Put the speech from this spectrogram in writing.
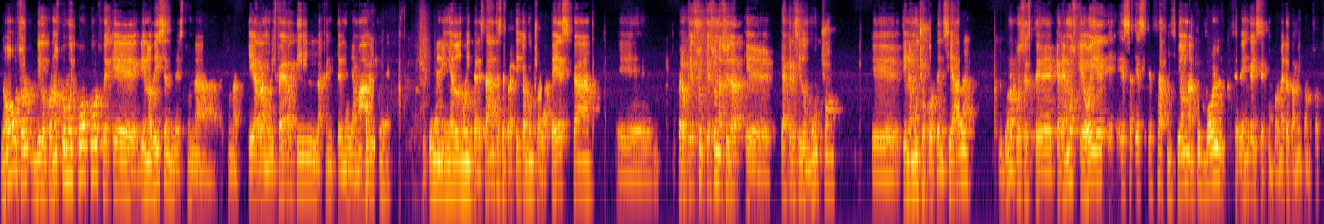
No, solo, digo, conozco muy poco, sé que, bien lo dicen, es una, una tierra muy fértil, la gente muy amable, tienen viñedos muy interesantes, se practica mucho la pesca, eh, pero que es, que es una ciudad que, ha crecido mucho, tiene mucho potencial. Y bueno, pues este, queremos que hoy es, es, esa afición al fútbol se venga y se comprometa también con nosotros.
